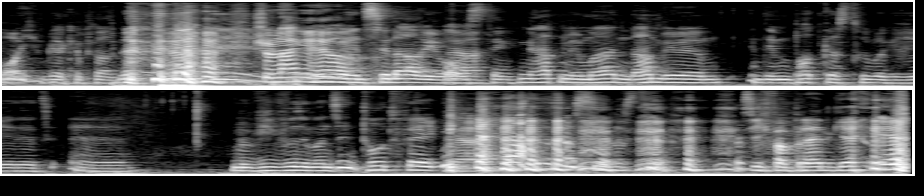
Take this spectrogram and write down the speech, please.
Boah, ich habe gar keinen Plan. Schon lange her. ein Szenario Ja. ausdenken. Hatten wir mal, und da haben wir in dem Podcast drüber geredet, äh, wie würde man seinen Tod faken. Ja. das ist so lustig. Sich verbrennen, gell?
